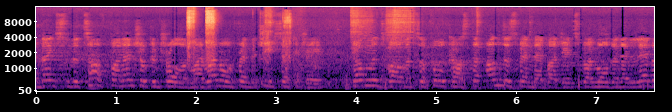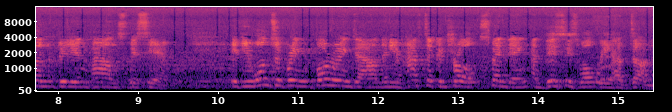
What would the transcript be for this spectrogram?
And thanks to the tough financial control of my run-on friend, the Chief Secretary, government departments are forecast to underspend their budgets by more than 11 billion pounds this year. If you want to bring borrowing down, then you have to control spending, and this is what we have done.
